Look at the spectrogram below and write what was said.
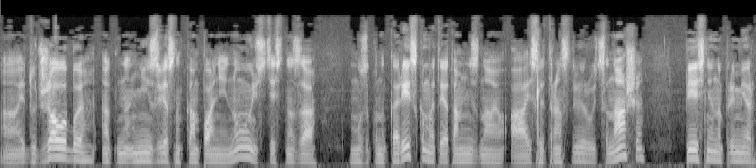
э, идут жалобы от неизвестных компаний. Ну, естественно, за музыку на корейском, это я там не знаю. А если транслируются наши песни, например,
